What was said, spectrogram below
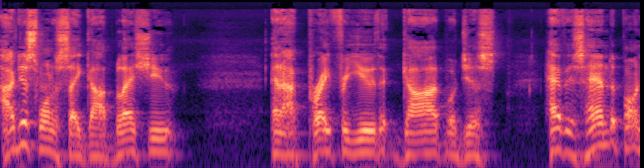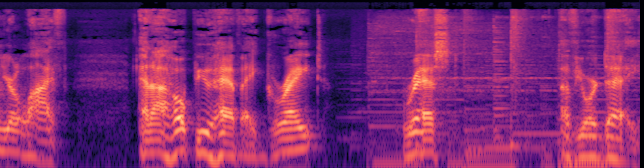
I just want to say God bless you. And I pray for you that God will just have his hand upon your life. And I hope you have a great rest of your day.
